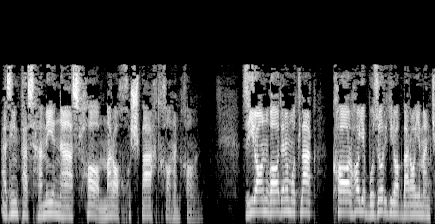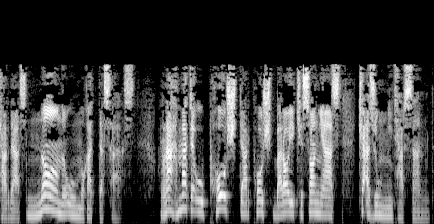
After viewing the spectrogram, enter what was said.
از این پس همه نسلها مرا خوشبخت خواهند خواند زیرا آن قادر مطلق کارهای بزرگی را برای من کرده است. نام او مقدس است. رحمت او پشت در پشت برای کسانی است که از او میترسند.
